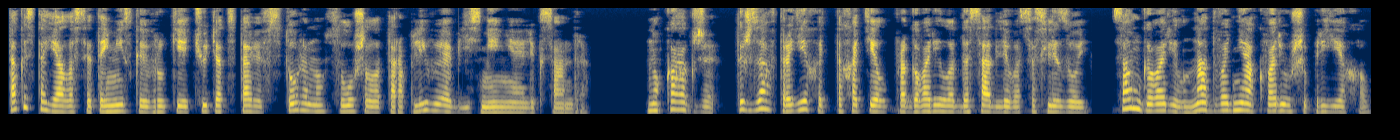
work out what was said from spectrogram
Так и стояла с этой миской в руке, чуть отставив в сторону, слушала торопливые объяснения Александра. «Но как же? Ты ж завтра ехать-то хотел», — проговорила досадливо со слезой. «Сам говорил, на два дня к Варюше приехал».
